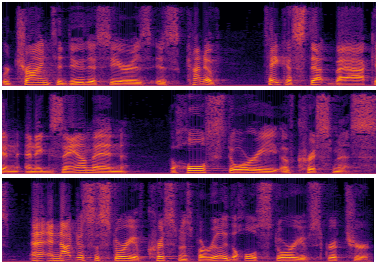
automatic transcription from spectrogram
we're trying to do this year is, is kind of take a step back and, and examine the whole story of Christmas. And not just the story of Christmas, but really the whole story of Scripture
